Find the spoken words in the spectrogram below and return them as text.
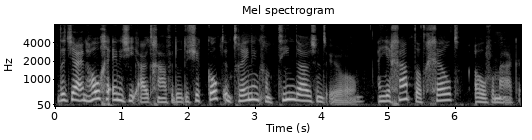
dat jij een hoge energieuitgave doet, dus je koopt een training van 10.000 euro en je gaat dat geld overmaken.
